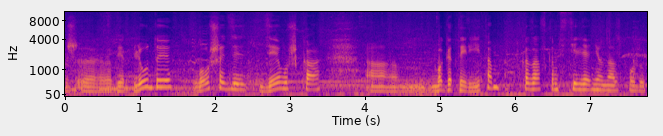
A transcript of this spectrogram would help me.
э, верблюды, лошади, девушка, а, богатыри там в казахском стиле они у нас будут.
